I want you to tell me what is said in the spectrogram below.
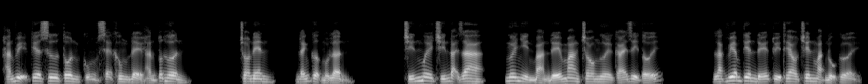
hắn vị kia sư tôn cũng sẽ không để hắn tốt hơn. Cho nên, đánh cược một lần chín mươi chín đại gia, ngươi nhìn bản đế mang cho ngươi cái gì tới? Lạc viêm tiên đế tùy theo trên mặt nụ cười,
